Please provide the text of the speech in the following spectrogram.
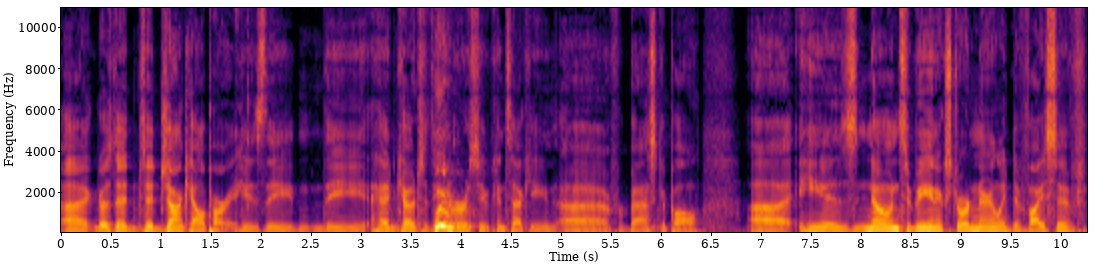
uh, goes to, to John Calipari. He's the the head coach at the University of Kentucky uh, for basketball. Uh, he is known to be an extraordinarily divisive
